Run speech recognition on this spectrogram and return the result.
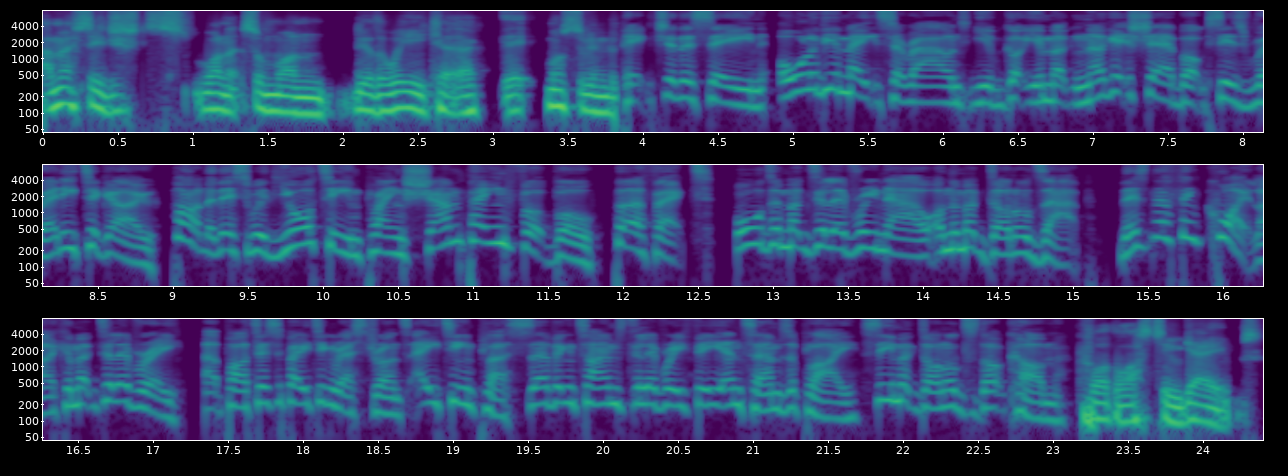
I messaged one at someone the other week. Uh, it must have been. Picture the scene. All of your mates around. You've got your McNugget share boxes ready to go. Partner this with your team playing champagne football. Perfect. Order McDelivery now on the McDonald's app. There's nothing quite like a McDelivery. At participating restaurants, 18 plus serving times, delivery fee, and terms apply. See McDonald's.com. For the last two games,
